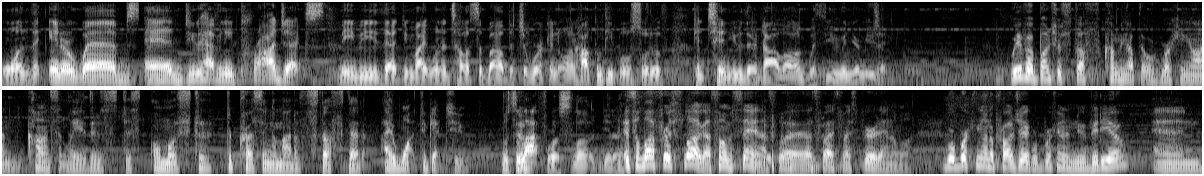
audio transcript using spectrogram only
on the interwebs? And do you have any projects maybe that you might want to tell us about that you're working on? How can people sort of continue their dialogue with you and your music? We have a bunch of stuff coming up that we're working on constantly. There's just almost a depressing amount of stuff that I want to get to. It's So- a lot for a slug, you know? It's a lot for a slug. That's what I'm saying. That's why. That's why it's my spirit animal. We're working on a project. We're working on a new video, and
